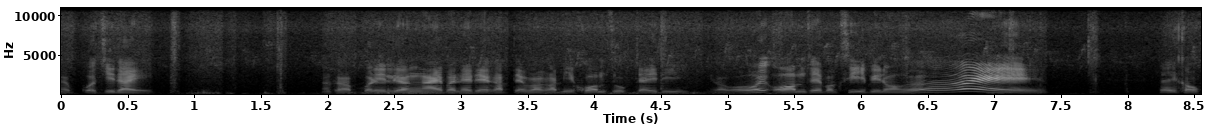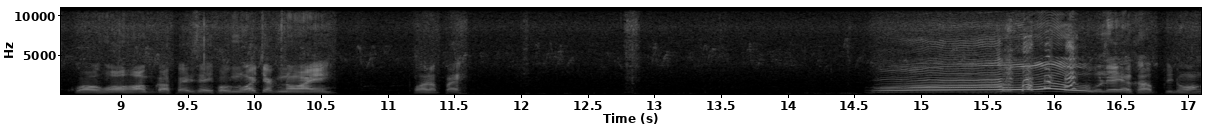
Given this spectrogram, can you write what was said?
ครับก็สิได้นะครับบ่ได้เรื่องง่ายปานใดเด้ครับ แต่ว่าก็มีความสุขใจดีครับโอ้ยออมใส่บักซี่พี่น้องเอ้ยใส่ข้าวขวหัวหอมกับไปใส่ผงนัวจักหน่อย พอละไป โอ้ นี่แหละครับ พี่น้อง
